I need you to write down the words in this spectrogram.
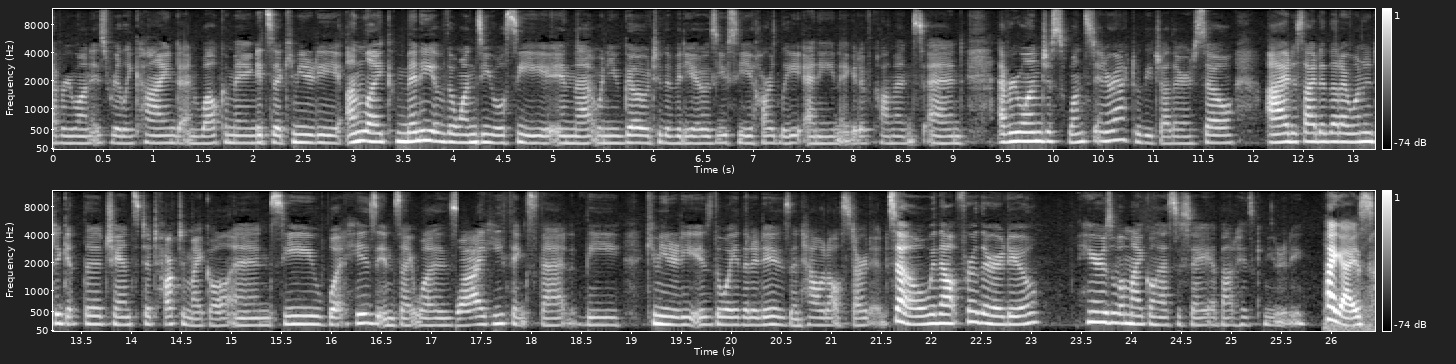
Everyone is really kind and welcoming. It's a community unlike many of the ones you will see in that when you go to the videos you see hardly any negative comments and everyone just wants to interact with each other so I decided that I wanted to get the chance to talk to Michael and see what his insight was, why he thinks that the community is the way that it is and how it all started. So without further ado ado, here's what Michael has to say about his community. Hi guys.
